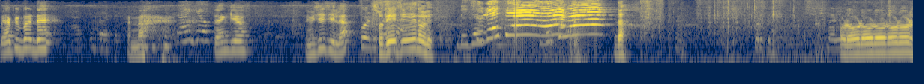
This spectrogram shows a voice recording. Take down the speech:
ഹാപ്പി ബർത്ത്ഡേ എന്നാ? താങ്ക് യു നിമിഷേച്ചില്ല സുധേച്ചിന്ന് വിളി. ഇതാ ഓട് ഓട് ഓട് ഓട് ഓട് ഓട്.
